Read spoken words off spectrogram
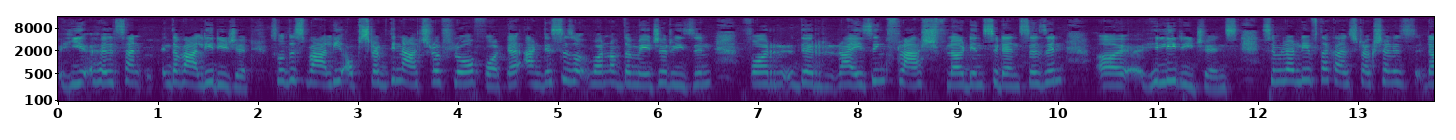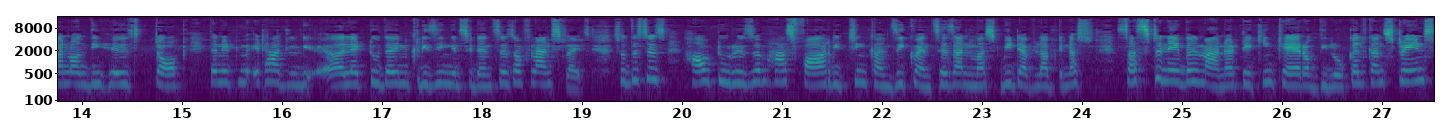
hills and in the valley region. So this valley obstruct the natural flow of water and this is one of the major reason for the rising flash flood incidences in uh, hilly regions. Similarly if the construction is done on the hills top then it it had uh, led to the increasing incidences of landslides. So this is how tourism has far reaching consequences and must be developed in a sustainable manner taking care of the local constraints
